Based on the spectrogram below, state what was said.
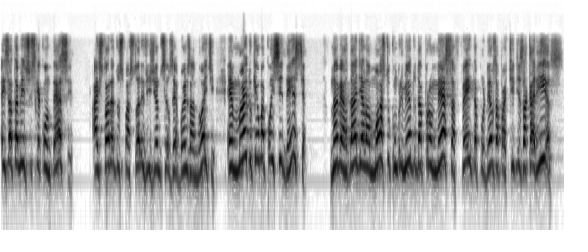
É exatamente isso que acontece. A história dos pastores vigiando seus rebanhos à noite é mais do que uma coincidência. Na verdade, ela mostra o cumprimento da promessa feita por Deus a partir de Zacarias.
